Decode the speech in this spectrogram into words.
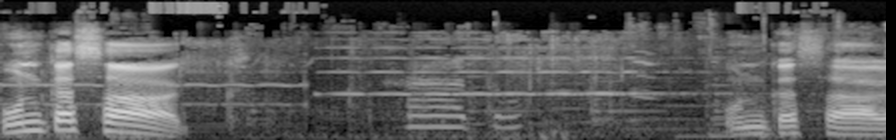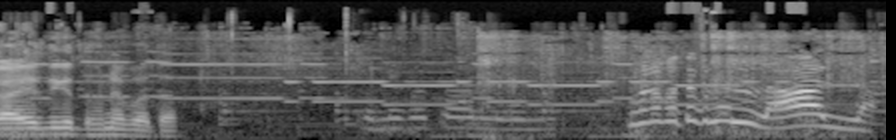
পনকা শাক পনকা শাক, আর এদিকে ধনে পাতা নুন। ধনেপাতাগুলো লাল লাল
